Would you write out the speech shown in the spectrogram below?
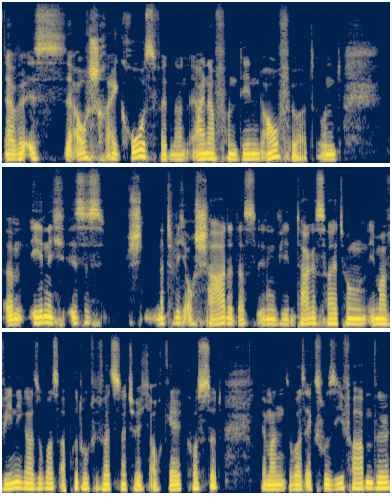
da ist der Aufschrei groß, wenn dann einer von denen aufhört. Und ähm, ähnlich ist es natürlich auch schade, dass irgendwie in Tageszeitungen immer weniger sowas abgedruckt wird, weil es natürlich auch Geld kostet, wenn man sowas exklusiv haben will.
